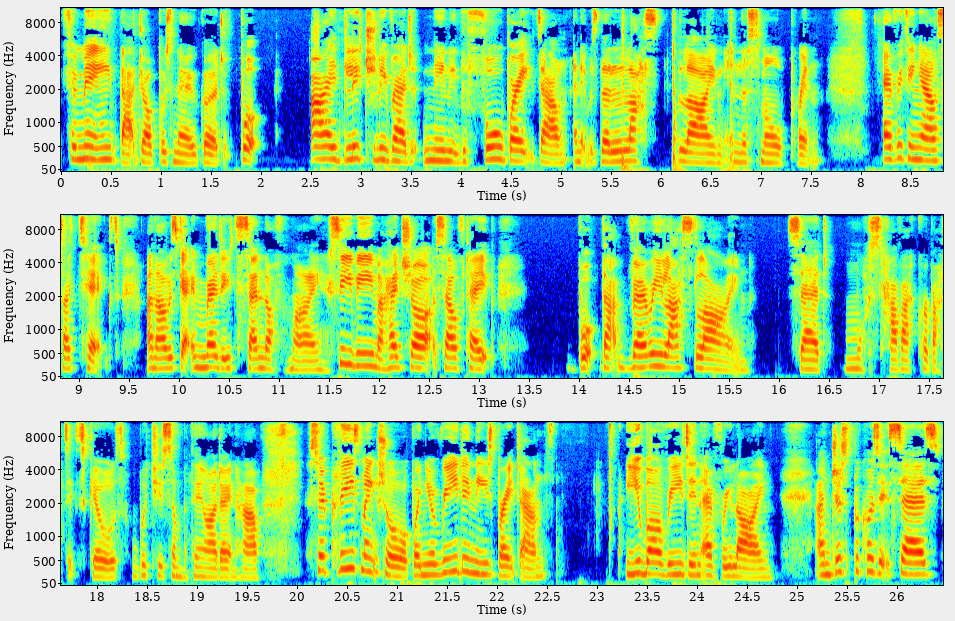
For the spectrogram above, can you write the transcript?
for me, that job was no good. But I'd literally read nearly the full breakdown and it was the last line in the small print. Everything else I ticked and I was getting ready to send off my CV, my headshot, self tape. But that very last line said must have acrobatic skills, which is something I don't have. So please make sure when you're reading these breakdowns, you are reading every line. And just because it says,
